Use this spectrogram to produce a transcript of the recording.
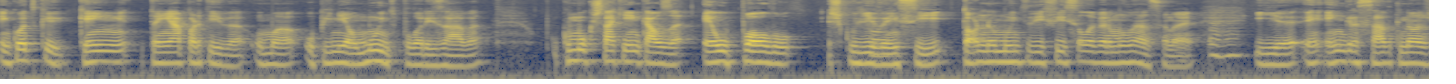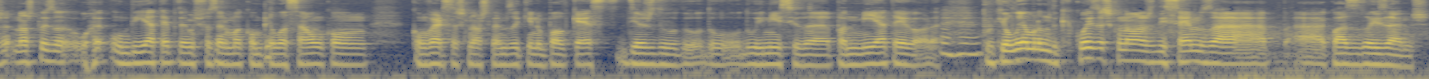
Enquanto que quem tem à partida uma opinião muito polarizada, como o que está aqui em causa é o polo escolhido em si, torna muito difícil haver mudança, não é? Uhum. E uh, é, é, engraçado que nós, nós depois um dia até podemos fazer uma compilação com conversas que nós tivemos aqui no podcast desde o do, do, do início da pandemia até agora. Uhum. Porque eu lembro-me de que coisas que nós dissemos há, há quase dois anos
